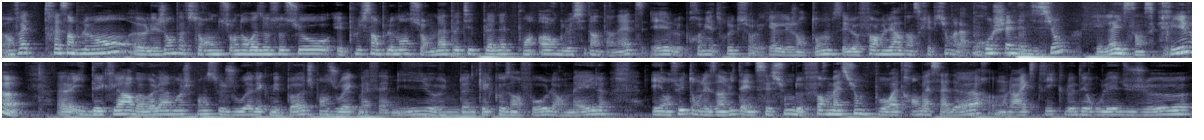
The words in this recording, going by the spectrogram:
En fait, très simplement, euh, les gens peuvent se rendre sur nos réseaux sociaux et plus simplement sur mapetiteplanète.org, le site internet. Et le premier truc sur lequel les gens tombent, c'est le formulaire d'inscription à la prochaine édition. Et là, ils s'inscrivent, euh, ils déclarent, bah voilà, moi je pense jouer avec mes potes, je pense jouer avec ma famille, euh, ils nous donnent quelques infos, leur mail. Et ensuite, on les invite à une session de formation pour être ambassadeur. On leur explique le déroulé du jeu,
